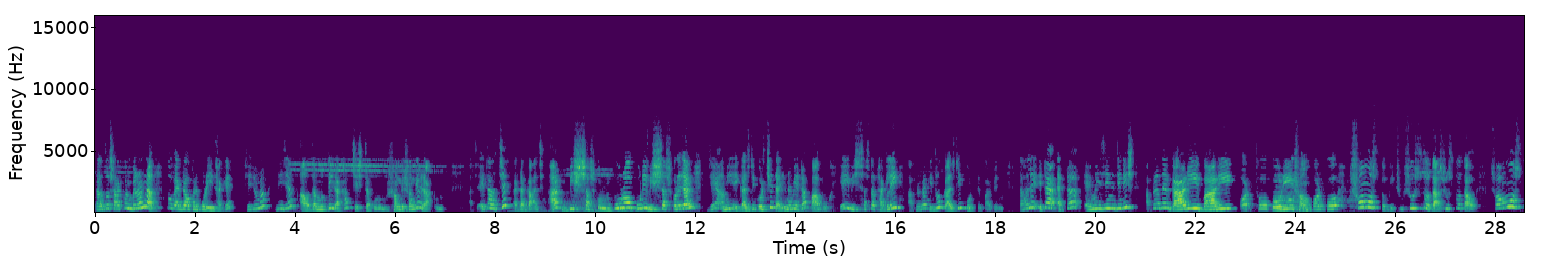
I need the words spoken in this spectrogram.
তারা তো সারাক্ষণ বেরোন না, তো ব্যাগটা ওখানে পড়েই থাকে। সেই জন্য নিজের আওতার মধ্যেই রাখার চেষ্টা করুন, সঙ্গে সঙ্গে রাখুন। আচ্ছা এটা হচ্ছে একটা কাজ। আর বিশ্বাস করুন, পুরোপুরি বিশ্বাস করে যান যে আমি এই কাজটি করছি, তাই জন্য আমি এটা পাবো। এই বিশ্বাসটা থাকলেই আপনারা কিন্তু কাজটি করতে পারবেন। তাহলে এটা একটা অ্যামেজিং জিনিস। আপনাদের গাড়ি, বাড়ি, অর্থ কড়ি সম্পর্ক, সমস্ত কিছু, সুস্থতা, সুস্থতাও। সমস্ত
